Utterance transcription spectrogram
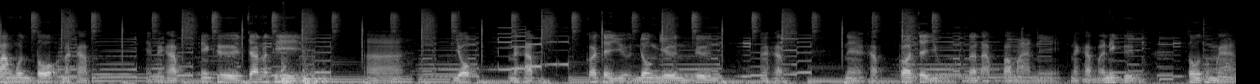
วางบนโต๊ะนะครับ เห็นไหมครับนี่คือเจ้าหน้าที่อ่ายกนะครับ ก็จะอยู่ดงยืนยืนนะครับเนี่ยครับก็จะอยู่ระดับประมาณนี้นะครับ อันนี้คือโต๊ะทำงาน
